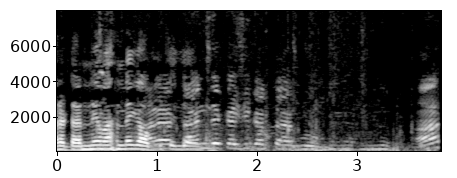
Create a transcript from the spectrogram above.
अरे टन्ने मारने का टर्न देख कैसी करता है हाँ?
